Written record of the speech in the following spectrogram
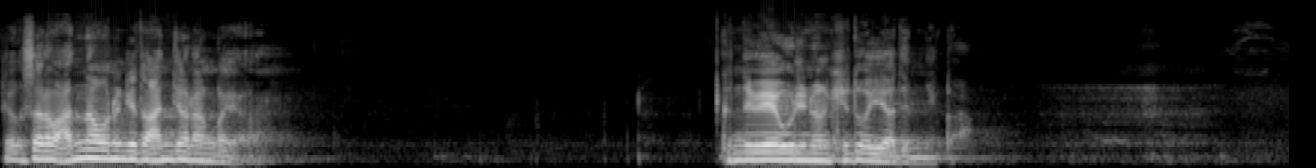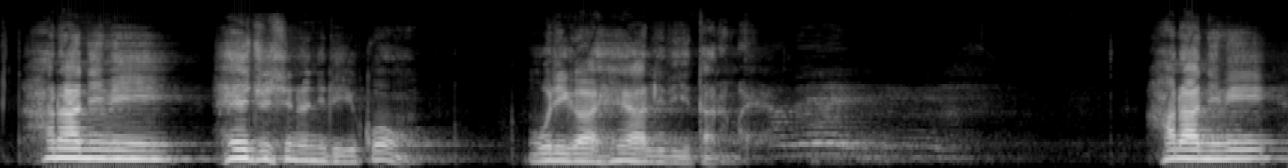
그 사람 안 나오는 게 더 안전한 거예요. 근데 왜 우리는 기도해야 됩니까? 하나님이 해 주시는 일이 있고 우리가 해야 할 일이 있다는 거예요. 하나님이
